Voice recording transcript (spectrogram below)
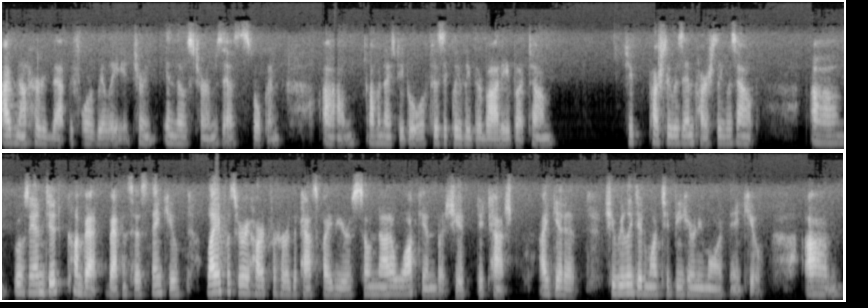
I've not heard of that before, really, in, term, in those terms as spoken. Um, oftentimes people will physically leave their body, but um, she partially was in, partially was out. Um, Roseanne did come back back and says, "Thank you. Life was very hard for her the past five years, so not a walk-in, but she had detached. I get it. She really didn't want to be here anymore. Thank you." Um,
